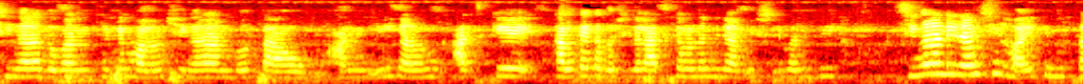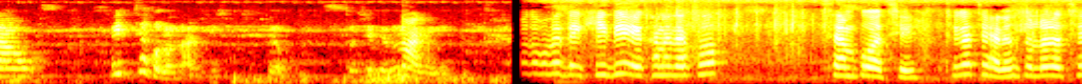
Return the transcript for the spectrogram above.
সিঙ্গারা দোকান থেকে ভালো সিঙ্গারা আনব, তাও আনিনি। কারণ আজকে, কালকে একাদশী, তাহলে আজকে আমাদের নিরামিষ। এবার যদি সিঙ্গারা নিরামিষই হয়, কিন্তু তাও ইচ্ছে করল না আর কি। তো সেজন্য আনিনি তোমাদের দেখিয়ে দিই, এখানে দেখো শ্যাম্পু আছে, ঠিক আছে? হেড অ্যান্ড শোল্ডার আছে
